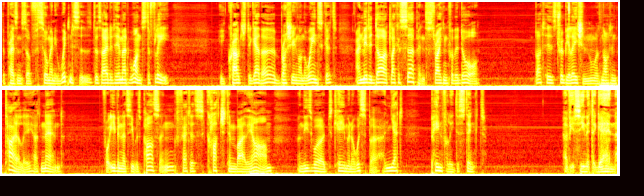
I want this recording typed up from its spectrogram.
The presence of so many witnesses decided him at once to flee. He crouched together, brushing on the wainscot, and made a dart like a serpent striking for the door. But his tribulation was not entirely at an end, for even as he was passing, Fettes clutched him by the arm, and these words came in a whisper, and yet painfully distinct. Have you seen it again?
